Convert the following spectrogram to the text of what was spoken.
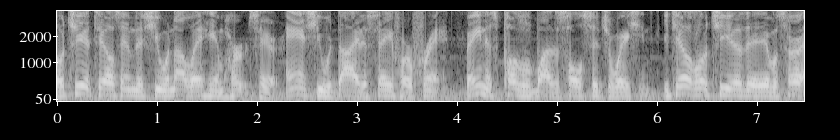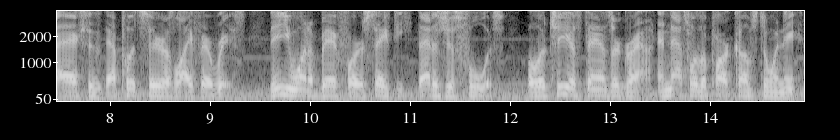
Lucia tells him that she will not let him hurt Sarah, and she would die to save her friend. Bane is puzzled by this whole situation. He tells Lucia that it was her actions that put Sarah's life at risk. Then you want to beg for her safety. That is just foolish. But Lucia stands her ground, and that's where the part comes to an end.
